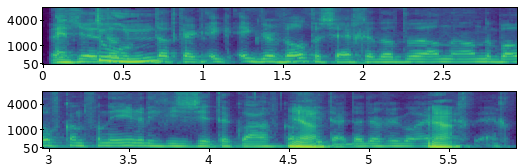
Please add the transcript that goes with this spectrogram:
Weet En je, toen- Dat, dat, kijk, ik, ik durf wel te zeggen dat we aan, aan de bovenkant van de eredivisie zitten qua, qua Ja. Dat durf ik wel echt, Ja. echt, echt,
